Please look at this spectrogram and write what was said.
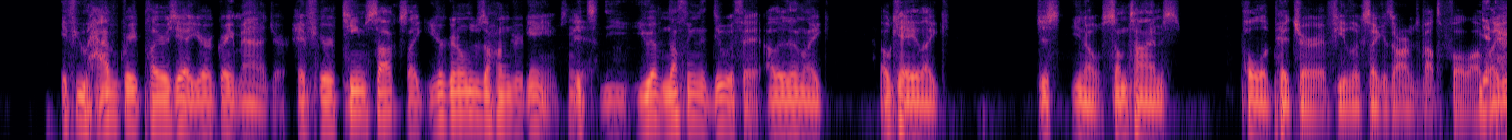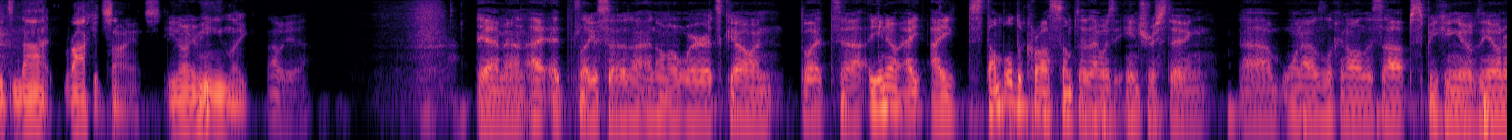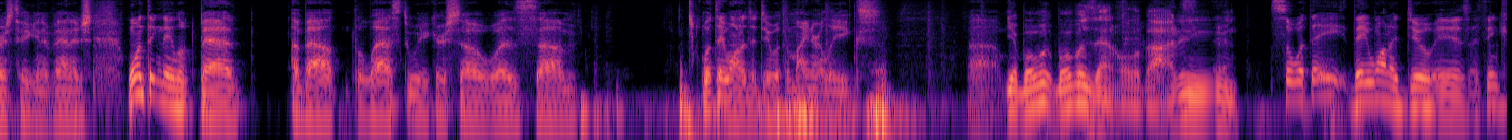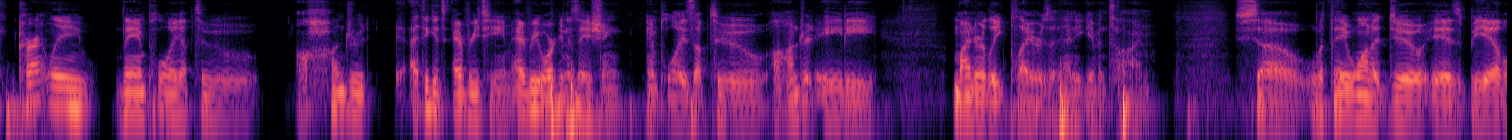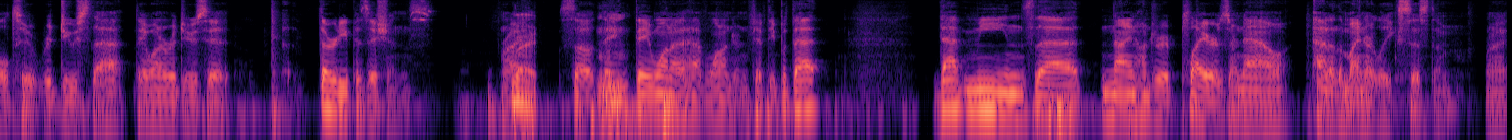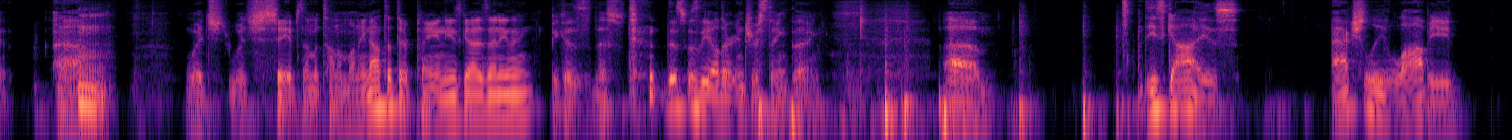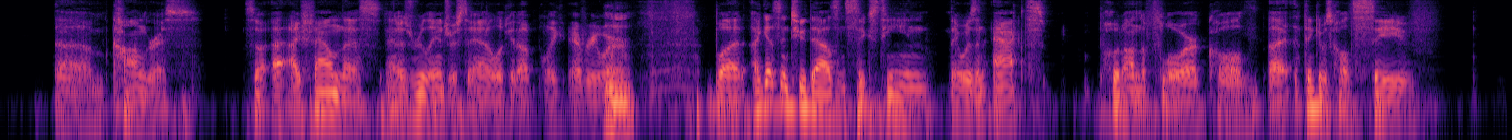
if you have great players yeah you're a great manager. If your team sucks like you're going to lose 100 games. Yeah. it's you have nothing to do with it other than like okay like just you know sometimes pull a pitcher if he looks like his arm's about to fall off. Yeah. like it's not rocket science. You know what i mean? Like Oh yeah, yeah, man. I it's, like I said, I don't know where it's going, but uh, you know, I I stumbled across something that was interesting um, when I was looking all this up. Speaking of the owners taking advantage, one thing they looked bad about the last week or so was um, what they wanted to do with the minor leagues. yeah what, what was that all about i didn't even So what they they want to do is, I think currently they employ up to a hundred. I think it's every team, every organization employs up to 180 minor league players at any given time. So what they want to do is be able to reduce that. They want to reduce it 30 positions, right? Right. So they they want to have 150, but that that means that 900 players are now out of the minor league system, right? Um, Which which saves them a ton of money. Not that they're paying these guys anything, because this this was the other interesting thing. Um, these guys actually lobbied um, Congress. So I, I found this, and it was really interesting. I had to look it up like everywhere. But I guess in 2016, there was an act put on the floor called, uh, I think it was called Save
